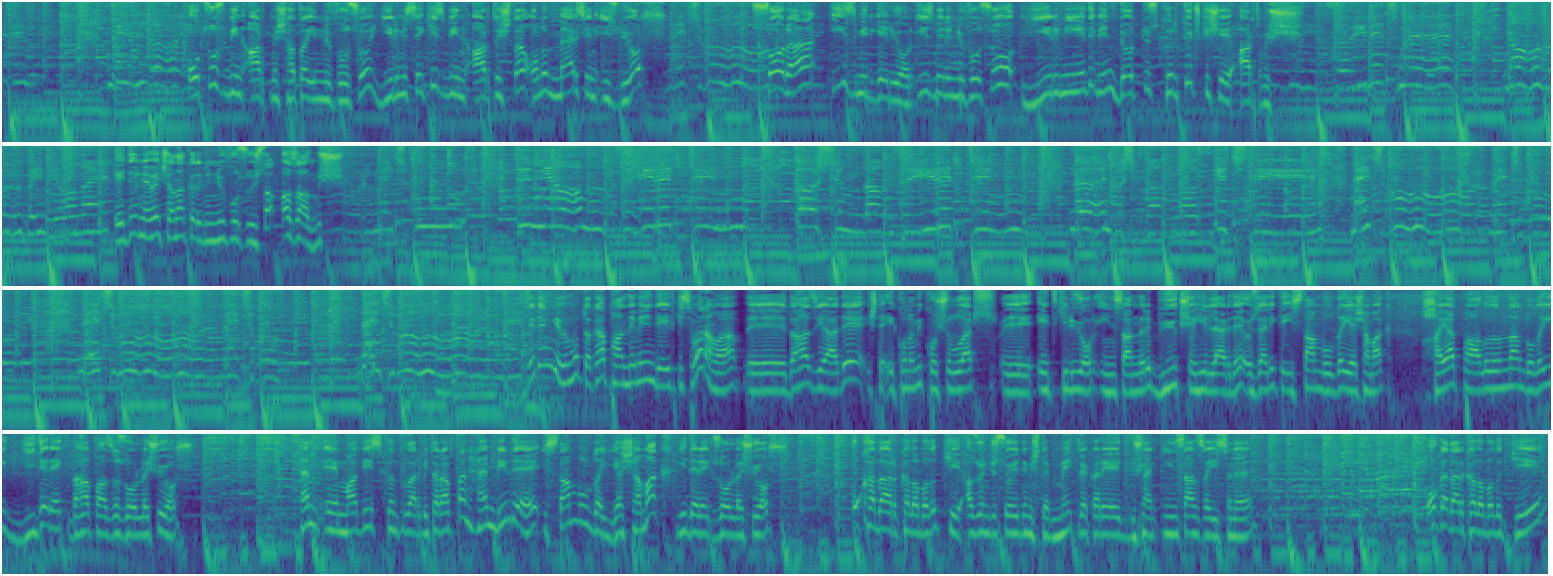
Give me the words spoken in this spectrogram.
30 bin artmış Hatay'ın nüfusu. 28 bin artışta onu Mersin izliyor. Sonra İzmir geliyor. İzmir'in nüfusu 27 bin 443 kişi artmış. Söyletme Edirne ve Çanakkale'nin nüfusu ise azalmış. Dediğim gibi mutlaka pandeminin de etkisi var ama e, daha ziyade işte ekonomik koşullar e, etkiliyor insanları. Büyük şehirlerde özellikle İstanbul'da yaşamak hayat pahalılığından dolayı giderek daha fazla zorlaşıyor. Hem e, maddi sıkıntılar bir taraftan hem bir de İstanbul'da yaşamak giderek zorlaşıyor. O kadar kalabalık ki az önce söyledim işte metrekareye düşen insan sayısını. O kadar kalabalık ki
